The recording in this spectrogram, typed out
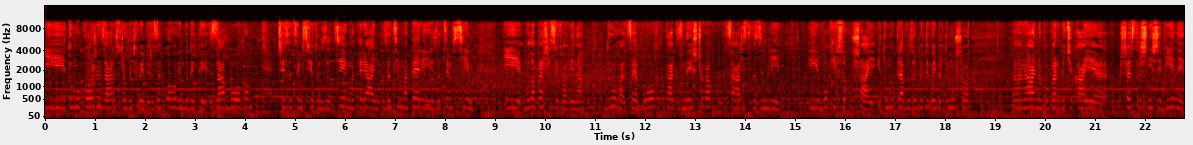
І тому кожен зараз робить вибір, за кого він буде йти, за Богом чи за цим світом, за цим матеріаль, за цим матерією, за цим всім. І була перша світова війна. Друга це Бог так знищував царство землі, і Бог їх сокрушає. І тому треба зробити вибір, тому що е, реально попереду чекає ще страшніші війни,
